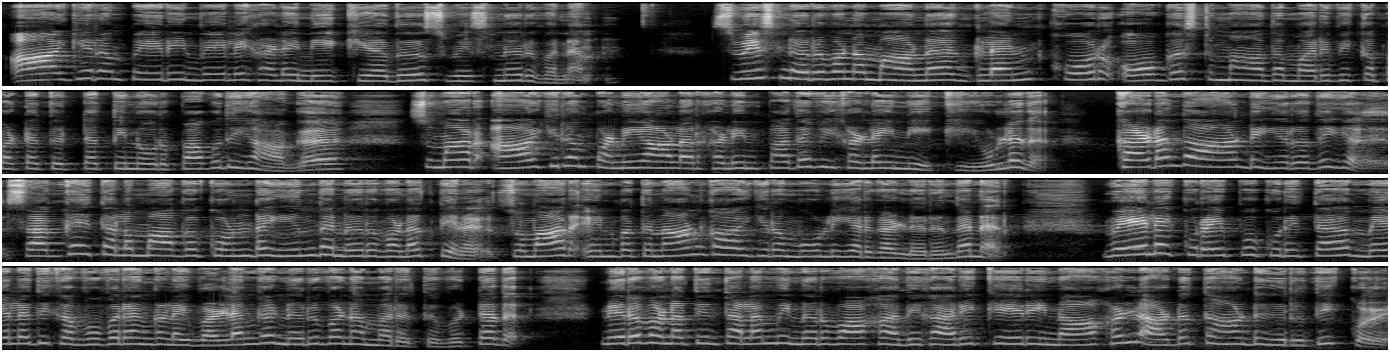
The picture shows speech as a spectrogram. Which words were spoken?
ஆயிரம் பேரின் வேலைகளை நீக்கியது சுவிஸ் நிறுவனம். சுவிஸ் நிறுவனமான கிளென்கோர் ஆகஸ்ட் மாதம் அறிவிக்கப்பட்ட திட்டத்தின் ஒரு பகுதியாக சுமார் ஆயிரம் பணியாளர்களின் பதவிகளை நீக்கியுள்ளது. கடந்த ஆண்டு இறுதியில் சக்கை தளமாக கொண்ட இந்த நிறுவனத்தில் சுமார் எண்பத்தி நான்காயிரம் ஊழியர்கள் இருந்தனர். வேலை குறைப்பு குறித்த மேலதிக விவரங்களை வழங்க நிறுவனம் மறுத்துவிட்டது. நிறுவனத்தின் தலைமை நிர்வாக அதிகாரி கேரி நாகல் அடுத்த ஆண்டு இறுதிக்குள்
